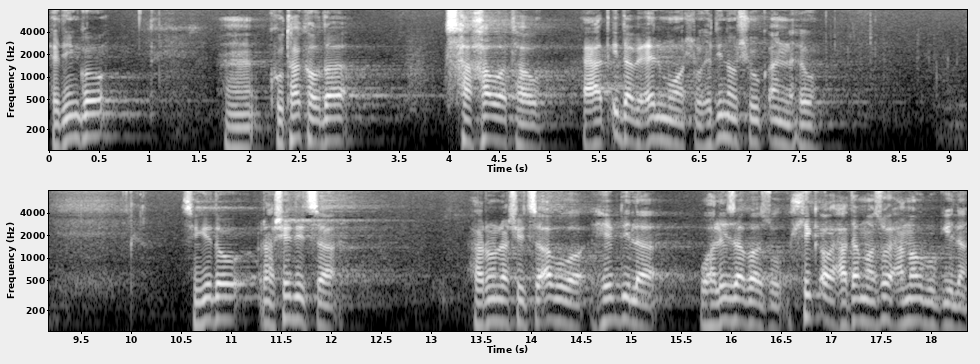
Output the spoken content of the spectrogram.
هدینگو کوتاک دا سخاوتاو عاد إذا بعلم واتلو هدينا وشوك أن له سنجدو راشديتسا هارون رشيد سأبوا هبدلا واليزابازو ثق أو حدامازو عمو بوغيلا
